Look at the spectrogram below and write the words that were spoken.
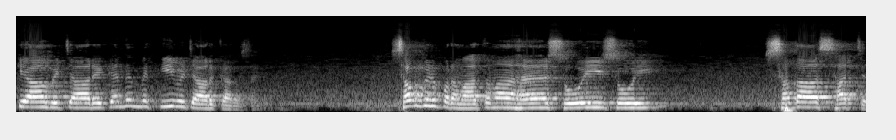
ਕਿਆ ਵਿਚਾਰੇ ਕਹਿੰਦੇ, ਮੈਂ ਕੀ ਵਿਚਾਰ ਕਰ ਸਕਦਾ? ਸਭ ਕੁਝ ਪਰਮਾਤਮਾ ਹੈ, ਸੋਈ ਸੋਈ। ਸਦਾ ਸੱਚ,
